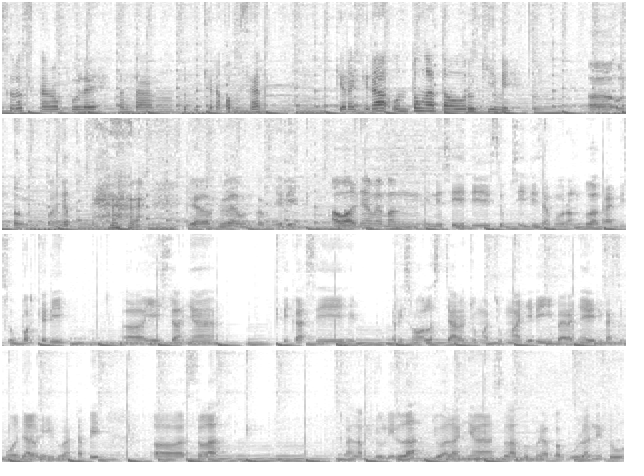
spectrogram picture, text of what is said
terus kalau boleh tentang berbicara omset, kira-kira untung atau rugi nih? Eh, untung banget. Ya alhamdulillah untung. Jadi awalnya memang ini sih disubsidi sama orang tua kan disupport. Jadi eh, ya istilahnya dikasih risoles secara cuma-cuma. Jadi ibaratnya ya dikasih modal kayak gitu kan tapi eh, setelah alhamdulillah jualannya setelah beberapa bulan itu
